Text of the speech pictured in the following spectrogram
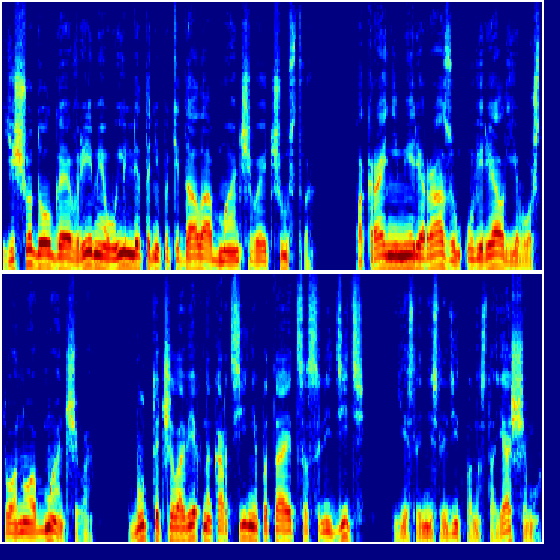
Еще долгое время Уиллета не покидало обманчивое чувство. По крайней мере, разум уверял его, что оно обманчиво, будто человек на картине пытается следить, если не следит по-настоящему,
